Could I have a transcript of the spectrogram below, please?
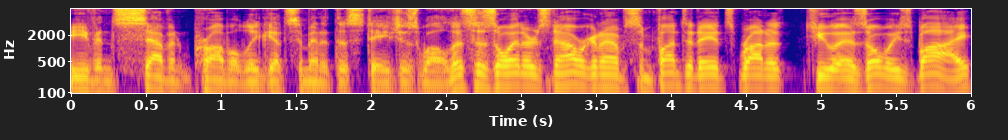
Even seven probably gets them in at this stage as well. This is Oilers Now. We're going to have some fun today. It's brought to you, as always, by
